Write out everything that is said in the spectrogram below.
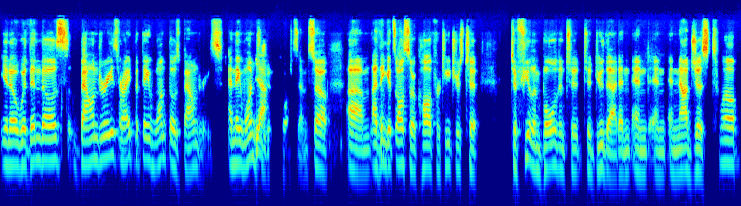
you know within those boundaries right but they want those boundaries and they want yeah. you to enforce them so um, i think it's also a call for teachers to to feel emboldened to to do that and and and and not just well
